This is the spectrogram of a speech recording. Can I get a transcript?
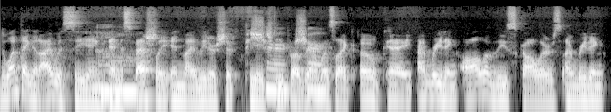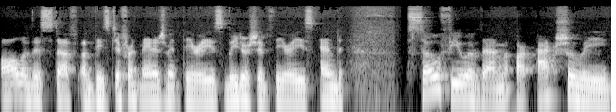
the one thing that I was seeing, oh. and especially in my leadership PhD sure, program, sure. was like, okay, I'm reading all of these scholars, I'm reading all of this stuff of these different management theories, leadership theories, and so few of them are actually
